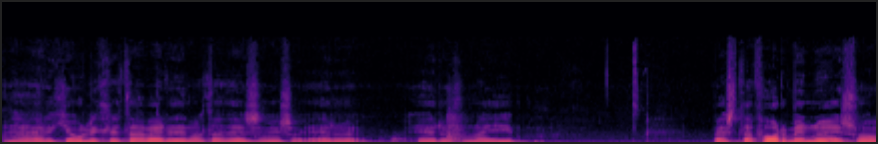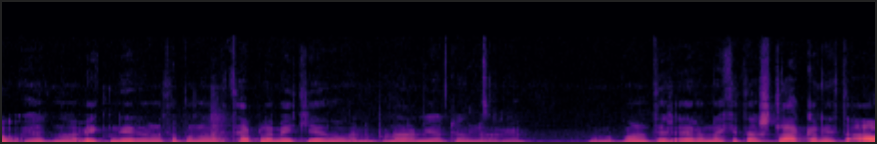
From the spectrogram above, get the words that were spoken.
það er ekki ólíklegt að verði náttúrulega þeir sem eins og eru, eru svona í besta forminu eins og hérna, Vignir er náttúrulega búin að tefla mikið og hann er búin að vera mjög duglegur já. og vonandi er hann ekkert að slaka neitt á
